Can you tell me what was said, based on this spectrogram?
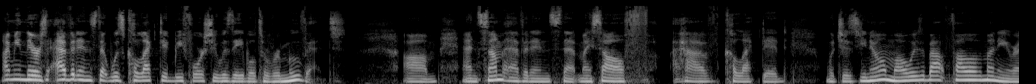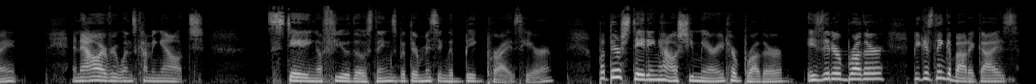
I mean, there's evidence that was collected before she was able to remove it. Um, and some evidence that myself have collected, which is, you know, I'm always about follow the money, right? And now everyone's coming out stating a few of those things, but they're missing the big prize here. But they're stating how she married her brother. Is it her brother? Because think about it, guys.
